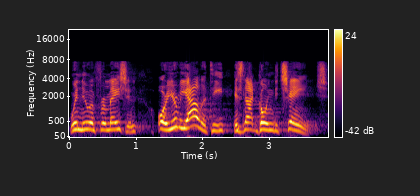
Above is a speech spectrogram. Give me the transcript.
with new information, or your reality is not going to change.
